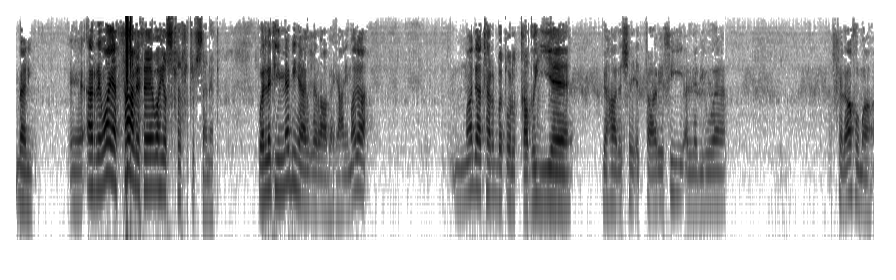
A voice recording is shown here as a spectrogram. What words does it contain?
بالي آه، الرواية الثالثة وهي صحيحة السند والتي ما بها الغرابة. يعني ماذا ماذا تربط القضية بهذا الشيء التاريخي الذي هو خلاف ما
